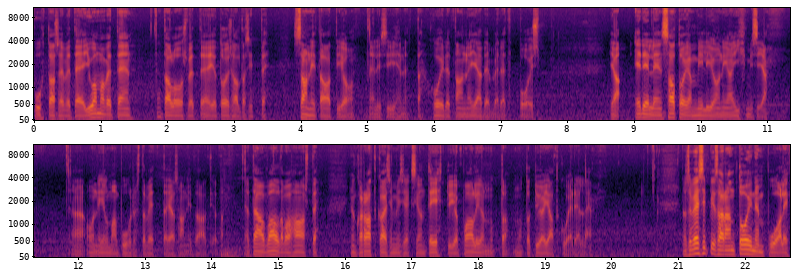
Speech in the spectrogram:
puhtaaseen veteen, juomaveteen ja talousveteen ja toisaalta sitten sanitaatioon, eli siihen, että hoidetaan ne jätevedet pois. Ja edelleen satoja miljoonia ihmisiä on ilman puhdasta vettä ja sanitaatiota. Ja tämä on valtava haaste, jonka ratkaisemiseksi on tehty jo paljon, mutta, mutta työ jatkuu edelleen. No se vesipisaran toinen puoli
